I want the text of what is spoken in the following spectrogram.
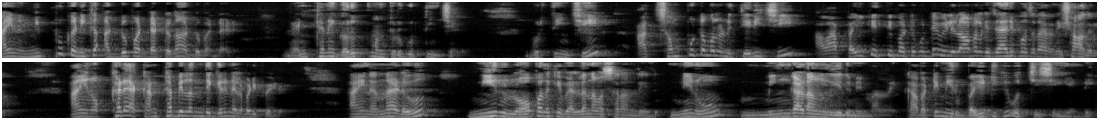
ఆయన నిప్పు కణిక అడ్డుపడ్డట్టుగా అడ్డుపడ్డాడు. వెంటనే గరుత్మంతుడు గుర్తించాడు. గుర్తించి ఆ చంపుటములను తెరిచి అలా పైకెత్తి పట్టుకుంటే వీళ్ళు లోపలికి జారిపోతున్నారు నిషాదులు. ఆయన ఒక్కడే ఆ కంఠబిలం దగ్గర నిలబడిపోయాడు. ఆయన అన్నాడు మీరు లోపలికి వెళ్ళనవసరం లేదు. నేను మింగడం లేదు మిమ్మల్ని. కాబట్టి మీరు బయటికి వచ్చేసేయండి.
